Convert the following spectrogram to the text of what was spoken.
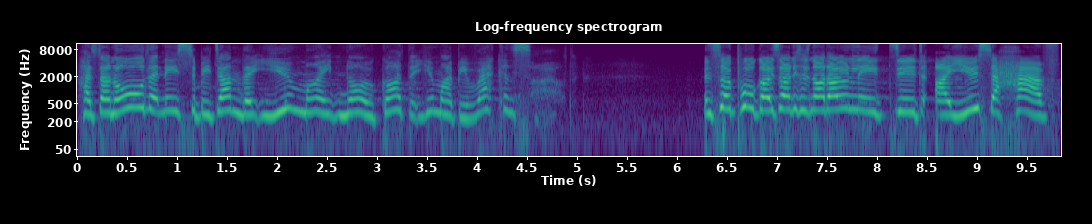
has done all that needs to be done that you might know God, that you might be reconciled. And so Paul goes on, he says, Not only did I used to have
